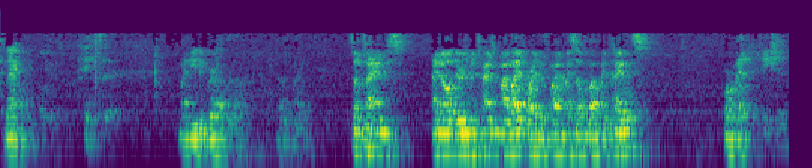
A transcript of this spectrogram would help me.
Connecting. Okay. Might need to grab a, another mic. Sometimes, I know there's been times in my life where I define myself by my titles or my education.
